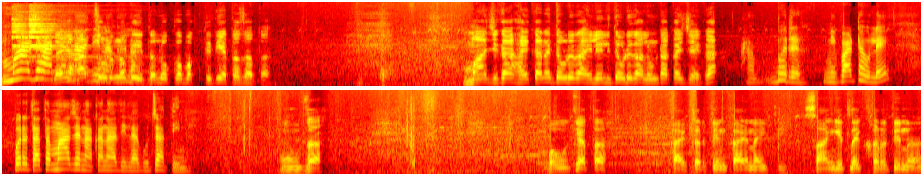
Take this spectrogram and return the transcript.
माझ्या लय हाताला हात नादी जोडू नका नको इथं लागू. लोक बघतील येता जाता. माझी काय आहे का नाही तेवढी राहिलेली तेवढी घालून टाकायची आहे का? हा, बरं मी पाठवलंय. परत आता माझ्या नाका नादी लागू जाते मी. हं, जा. बघू की आता काय करतीन काय नाही ती. सांगितलंय खरं तिनं.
